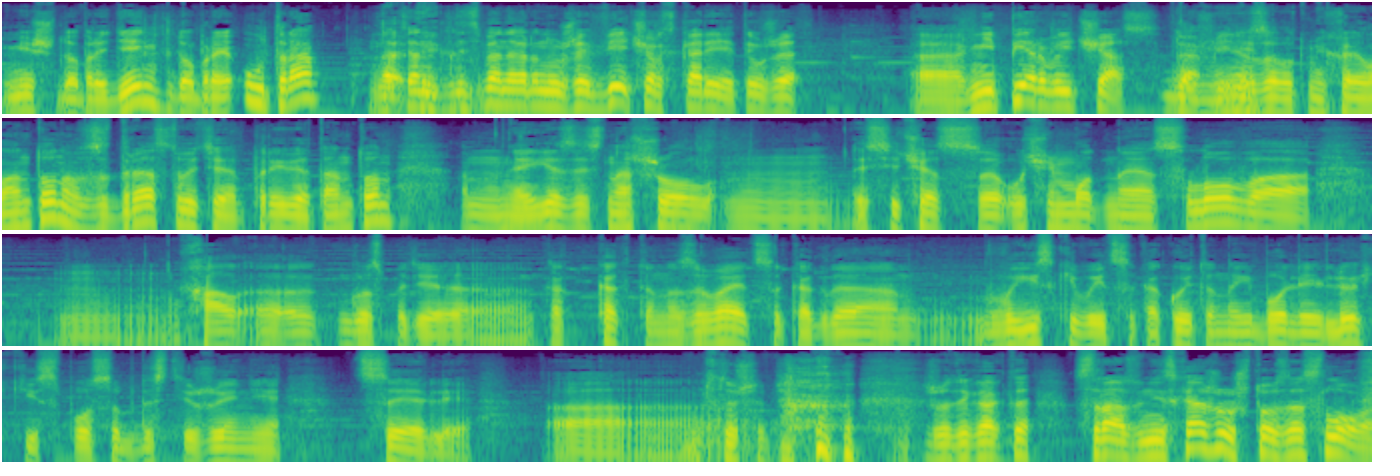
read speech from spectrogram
Миш, добрый день, доброе утро. Да, Хотя для тебя, наверное, уже вечер скорее, ты уже э, не первый час. Да, меня зовут Михаил Антонов. Здравствуйте, привет, Антон. Я здесь нашел сейчас очень модное слово Хал, э, господи, как, как это называется, когда выискивается какой-то наиболее легкий способ достижения цели? А... Слушай, что ты как-то сразу не скажу, что за слово.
